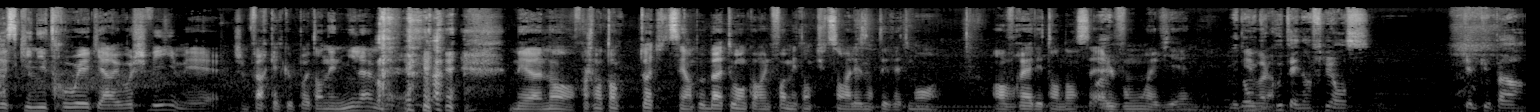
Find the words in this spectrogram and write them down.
les skinny troués qui arrivent aux chevilles, mais je vais me faire quelques potes en ennemi là, mais, mais euh, non, franchement, tant que toi, c'est un peu bateau encore une fois, mais tant que tu te sens à l'aise dans tes vêtements, en vrai, des tendances, Ouais. elles vont, elles viennent. Mais donc, voilà. du coup, tu as une influence. Quelque part.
